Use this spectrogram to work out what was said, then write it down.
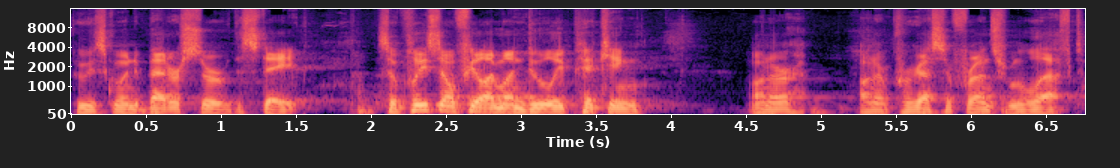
who is going to better serve the state. So please don't feel I'm unduly picking on our, on our progressive friends from the left.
